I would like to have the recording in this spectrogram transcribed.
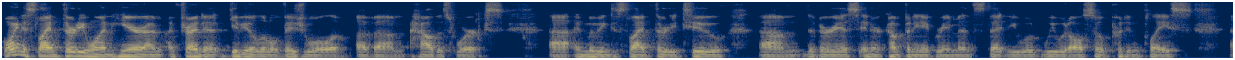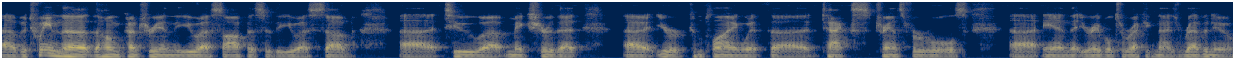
going to slide 31 here, i have tried to give you a little visual of, of um, how this works. Uh, and moving to slide 32, um, the various intercompany agreements that you would we would also put in place uh, between the, the home country and the U.S. office or the U.S. sub uh, to uh, make sure that uh, you're complying with uh, tax transfer rules and that you're able to recognize revenue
